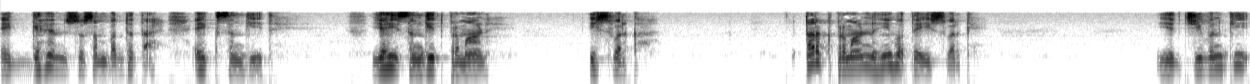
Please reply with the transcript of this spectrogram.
एक गहन सुसंबद्धता है, एक संगीत है। यही संगीत प्रमाण है, ईश्वर का। तर्क प्रमाण नहीं होते ईश्वर के। ये जीवन की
